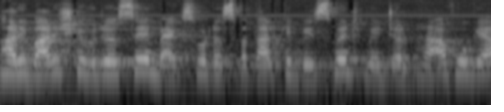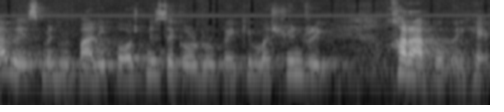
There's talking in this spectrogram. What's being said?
भारी बारिश की वजह से मैक्सफोर्ड अस्पताल के बेसमेंट में जल भराव हो गया। बेसमेंट में पानी पहुँचने से करोड़ रुपए की मशीनरी खराब हो गई है।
